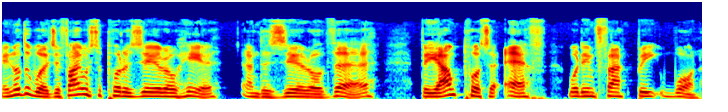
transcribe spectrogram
In other words if I was to put a 0 here and a 0 there the output at F would in fact be 1.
